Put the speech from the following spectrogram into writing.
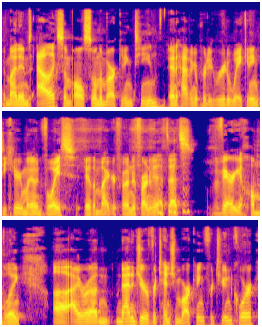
And my name's Alex. I'm also on the marketing team and having a pretty rude awakening to hearing my own voice with a microphone in front of me. That's, that's very humbling. Uh, I run manager of retention marketing for TuneCore.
